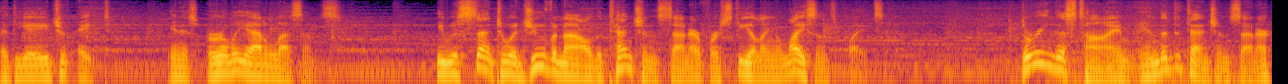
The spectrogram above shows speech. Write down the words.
at the age of eight in his early adolescence. He was sent to a juvenile detention center for stealing license plates. During this time in the detention center,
